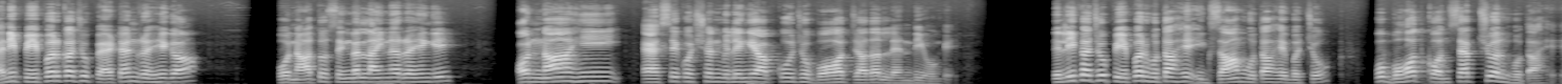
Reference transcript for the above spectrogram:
यानी पेपर का जो पैटर्न रहेगा, वो ना तो सिंगल लाइनर रहेंगे और ना ही ऐसे क्वेश्चन मिलेंगे आपको जो बहुत ज़्यादा लेंदी होंगे। दिल्ली का जो पेपर होता है, एग्ज़ाम होता है बच्चों, वो बहुत कॉन्सेप्चुअल होता है।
